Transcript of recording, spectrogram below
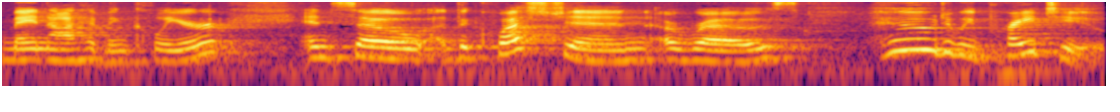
may not have been clear. And so the question arose who do we pray to?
